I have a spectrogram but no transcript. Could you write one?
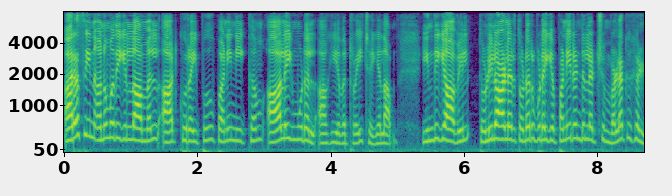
அரசின் அனுமதி இல்லாமல் ஆட்குறை ஆட்குறைப்பு பணி நீக்கம் ஆலை மூடல் ஆகியவற்றை செய்யலாம். இந்தியாவில் தொழிலாளர் தொடர்புடைய பனிரண்டு லட்சம் வழக்குகள்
